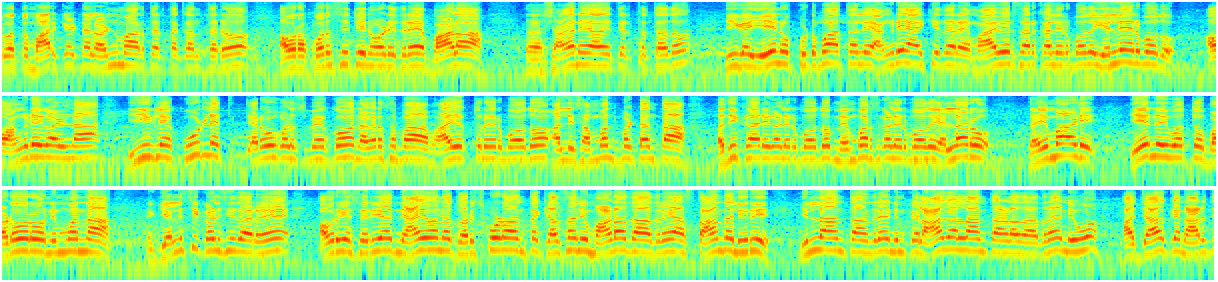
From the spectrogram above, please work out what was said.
ಇವತ್ತು ಮಾರ್ಕೆಟ್ನಲ್ಲಿ ಹಣ್ಣು ಮಾರ್ತಿರ್ತಕ್ಕಂಥದ್ದು ಅವರ ಪರಿಸ್ಥಿತಿ ನೋಡಿದರೆ ಭಾಳ ಶಗನೆ ಆಗ್ತಿರ್ತಂಥದ್ದು ಈಗ ಏನು ಫುಟ್ಪಾತಲ್ಲಿ ಅಂಗಡಿ ಹಾಕಿದ್ದಾರೆ ಮಹಾವೀರ್ ಸರ್ಕಲ್ ಇರ್ಬೋದು, ಎಲ್ಲೇ ಇರ್ಬೋದು, ಅವು ಅಂಗಡಿಗಳನ್ನ ಈಗಲೇ ಕೂಡಲೇ ತೆರವುಗೊಳಿಸಬೇಕು. ನಗರಸಭಾ ಆಯುಕ್ತರು ಇರ್ಬೋದು, ಅಲ್ಲಿ ಸಂಬಂಧಪಟ್ಟಂಥ ಅಧಿಕಾರಿಗಳಿರ್ಬೋದು ಮೆಂಬರ್ಸ್ಗಳಿರ್ಬೋದು ಎಲ್ಲರೂ ದಯಮಾಡಿ ಏನು ಇವತ್ತು ಬಡವರು ನಿಮ್ಮನ್ನು ಗೆಲ್ಲಿಸಿ ಕಳಿಸಿದ್ದಾರೆ, ಅವರಿಗೆ ಸರಿಯಾದ ನ್ಯಾಯವನ್ನು ದೊರೆಸ್ಕೊಡೋ ಅಂಥ ಕೆಲಸ ನೀವು ಮಾಡೋದಾದರೆ ಆ ಸ್ಥಾನದಲ್ಲಿ ಇರಿ. ಇಲ್ಲ ಅಂತ ಅಂದರೆ ನಿಮ್ಮ ಕೈಲಿ ಆಗಲ್ಲ ಅಂತ ಹೇಳೋದಾದರೆ ನೀವು ಆ ಜಾಗಕ್ಕೆ ರಾಜ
